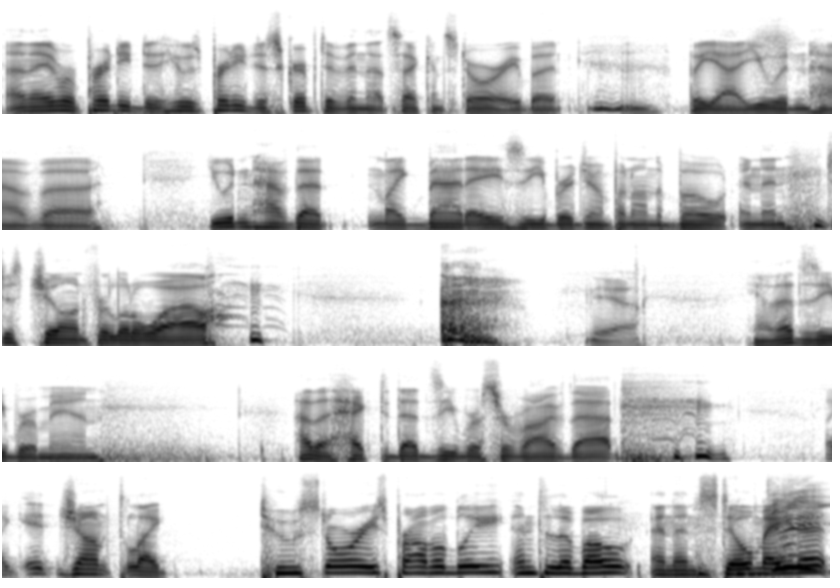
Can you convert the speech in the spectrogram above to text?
and they were pretty. De- he was pretty descriptive in that second story, but but yeah, you wouldn't have uh, you wouldn't have that like bad A zebra jumping on the boat and then just chilling for a little while. Yeah. yeah, that zebra, man. How the heck did that zebra survive that? like it jumped like two stories probably into the boat and then still made it.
